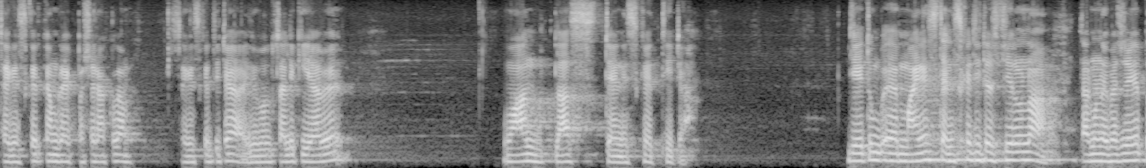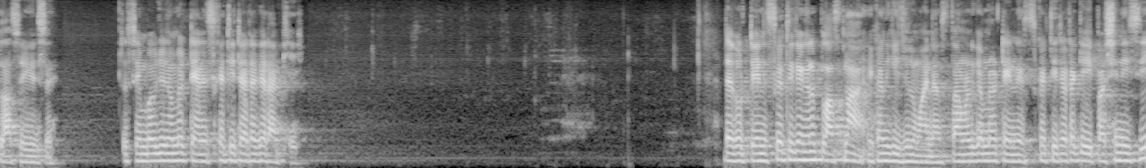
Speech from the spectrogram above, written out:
সেকেস্কেরকে আমরা এক পাশে রাখলাম সেকেস্কের থিটা ইকুয়াল তাহলে কী হবে? One plus tan square theta যেহেতু মাইনাস টেন স্কোয়ার থিটা ছিল না, তার মানে ওই পাশে প্লাস হয়ে গেছে। তো সেমভাবে যদি আমরা টেন স্কোয়ার থিটাটাকে রাখি। দেখো টেন স্কোয়ার থিটা এখানে প্লাস না, এখানে কি ছিল মাইনাস তার মানে কি আমরা টেন স্কোয়ার থিটাটাকে এই পাশে নিয়েছি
